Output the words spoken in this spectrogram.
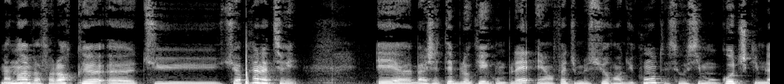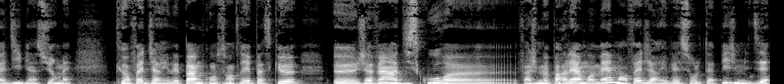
maintenant il va falloir que euh, tu, tu apprennes à tirer. Et euh, bah, j'étais bloquée complet. Et en fait, je me suis rendu compte, et c'est aussi mon coach qui me l'a dit, bien sûr, mais qu'en fait, j'arrivais pas à me concentrer parce que euh, j'avais un discours. Euh, enfin, je me parlais à moi-même. En fait, j'arrivais sur le tapis, je me disais,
